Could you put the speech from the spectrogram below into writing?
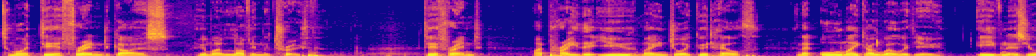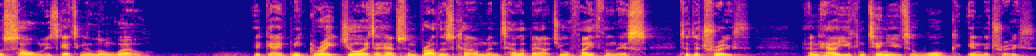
to my dear friend Gaius, whom I love in the truth. Dear friend, I pray that you may enjoy good health and that all may go well with you, even as your soul is getting along well. It gave me great joy to have some brothers come and tell about your faithfulness to the truth and how you continue to walk in the truth.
